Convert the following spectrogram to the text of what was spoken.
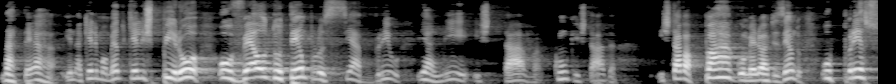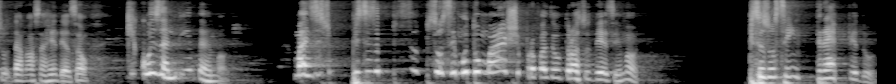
na terra. E naquele momento que ele expirou, o véu do templo se abriu e ali estava conquistada estava pago, melhor dizendo, o preço da nossa redenção. Que coisa linda, irmãos. Mas isso precisa, precisa, precisa ser muito macho para fazer um troço desse, irmão. Precisou ser intrépido.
